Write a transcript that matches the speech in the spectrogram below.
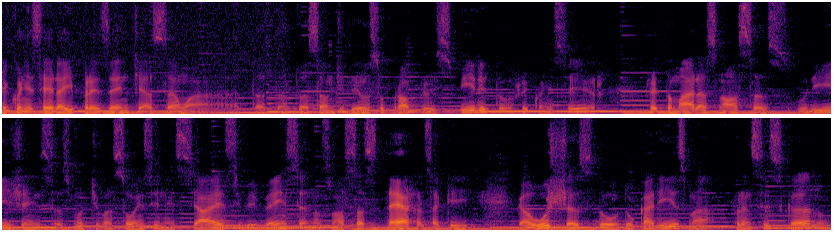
reconhecer aí presente a ação, a, a atuação de Deus, o próprio Espírito, reconhecer, retomar as nossas origens, as motivações iniciais de vivência nas nossas terras aqui gaúchas do, do carisma franciscano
